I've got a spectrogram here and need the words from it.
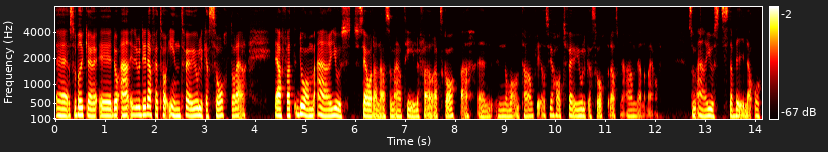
eh, så brukar, eh, då är, det är därför jag tar in två olika sorter där. Därför att de är just sådana som är till för att skapa en normal tarmflora. Så jag har två olika sorter där som jag använder mig av. Som är just stabila och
